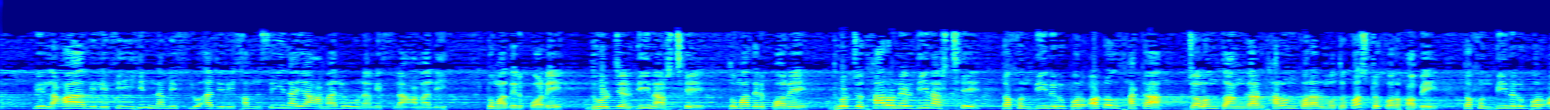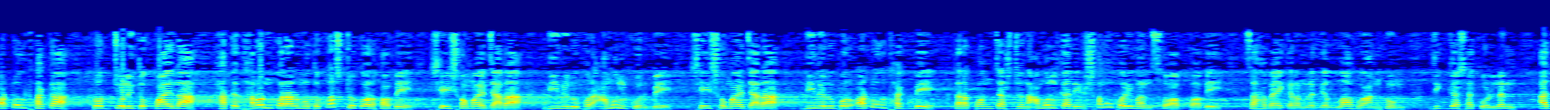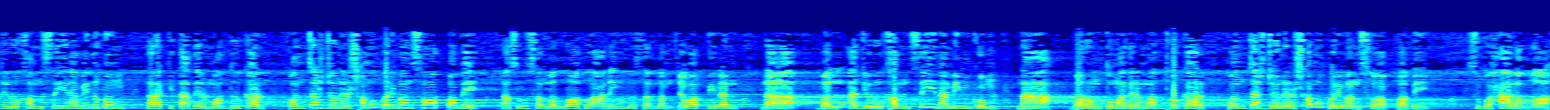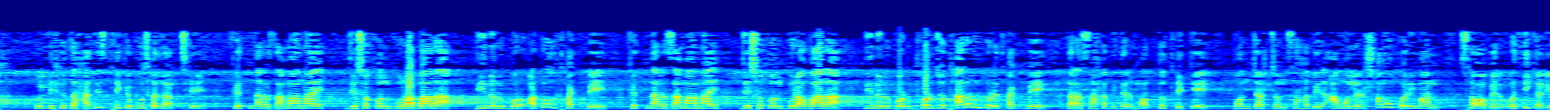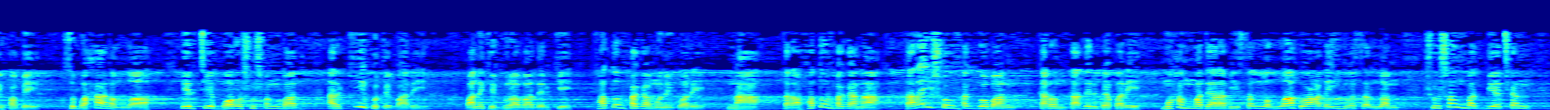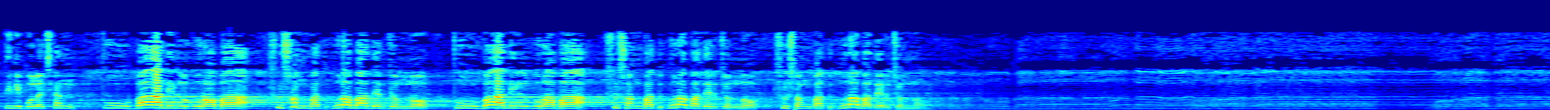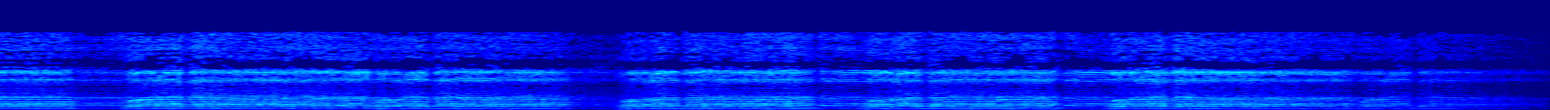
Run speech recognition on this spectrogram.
তোমাদের পরে ধৈর্যের দিন আসছে, তোমাদের পরে ধৈর্য ধারণের দিন আসছে, তখন দিনের উপর অটল থাকা জ্বলন্ত আঙ্গার ধারণ করার মতো কষ্টকর হবে। তখন দিনের উপর অটল থাকা প্রজ্বলিত কয়লা হাতে ধারণ করার মতো কষ্টকর হবে। সেই সময় যারা দিনের উপর আমল করবে, সেই সময় যারা দিনের উপর অটল থাকবে, তারা পঞ্চাশ জন আমলকারীর সমপরিমাণ সব পাবে। সাহাবাইকার আনহুম জিজ্ঞাসা করলেন আজ রুখাম সেইনা মিনহুম? তারা কি তাদের মধ্যকার পঞ্চাশ জনের সমপরিমাণ সবাব পাবে। রাসুল সাল্লাহ আলহিহাল্লাম জবাব দিলেন, না, বাল খামসেই না মিঙ্কুম না, বরং তোমাদের মধ্যকার পঞ্চাশ জনের সম পরিমাণ সবাব পাবে। সুবহান আল্লাহ উল্লিখিত হাদিস থেকে বোঝা যাচ্ছে, ফেতনার জামানায় যে সকল গুরাবারা দিনের উপর অটল থাকবে, ফেতনার জামানায় যে সকল গুরাবারা দিনের উপর ধৈর্য ধারণ করে থাকবে, তারা সাহাবিদের মধ্য থেকে পঞ্চাশ জন সাহাবির আমলের সমপরিমাণ সবাবের অধিকারী হবে। সুবাহান আল্লাহ এর চেয়ে বড় সুসংবাদ আর কি হতে পারে? অনেকে গুরাবাদেরকে হতভাগা মনে করে। না, তারা হতভাগা না, তারাই সৌভাগ্যবান, কারণ তাদের ব্যাপারে মুহাম্মদ আরবি সাল্লাহ আলাইসাল্লাম সুসংবাদ দিয়েছেন। তিনি বলেছেন তু বালিল গুরাবা সুসংবাদ গুরাবাদের জন্য। তু বালিল গুরাবা সুসংবাদ গুরাবাদের জন্য। সুসংবাদ গুরাবাদের জন্য।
